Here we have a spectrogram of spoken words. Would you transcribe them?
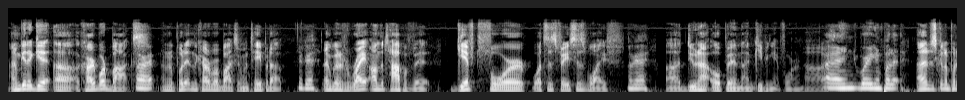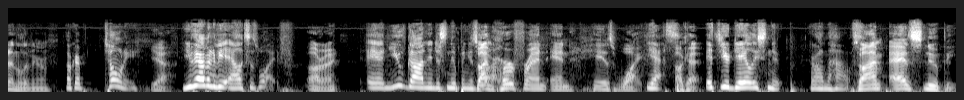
I'm gonna get uh, a cardboard box. All right. I'm gonna put it in the cardboard box. I'm gonna tape it up. okay. And I'm gonna write on the top of it, "Gift for what's his face's wife. Okay. Uh, do not open. I'm keeping it for him. And where are you gonna put it? I'm just gonna put it in the living room. Okay. Tony, Yeah. you happen to be Alex's wife, All right. And you've gotten into snooping as So well. I'm her friend and his wife. Yes. Okay. It's your daily snoop around the house. So I'm as Snoopy,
